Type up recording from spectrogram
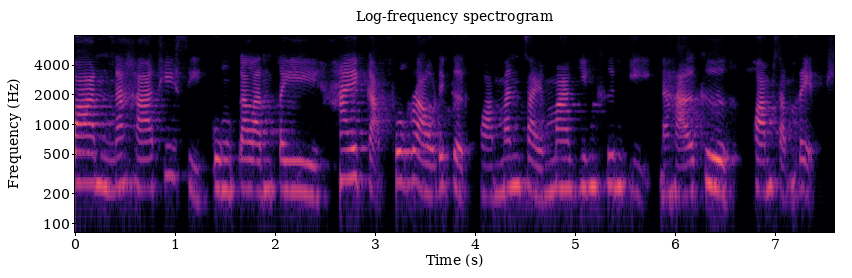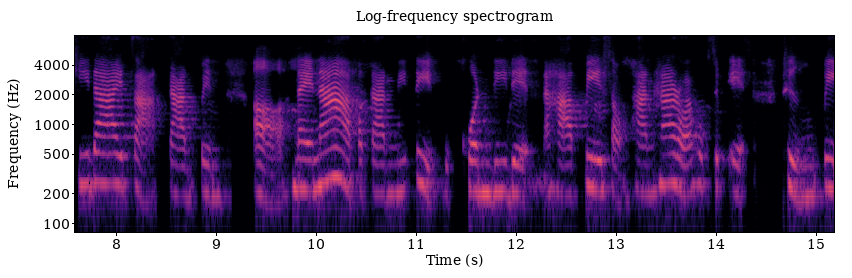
วัลนะคะที่สีกรุงการันตีให้กับพวกเราได้เกิดความมั่นใจมากยิ่งขึ้นอีกนะคะก็คือความสำเร็จที่ได้จากการเป็นในหน้าประกันนิติบุคคลดีเด่นนะคะปี 2561 ถึงปี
